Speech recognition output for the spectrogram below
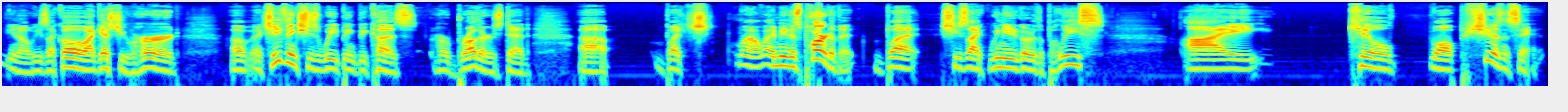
you know, he's like, Oh, I guess you heard. Uh, and she thinks she's weeping because her brother's dead. Uh, but, sh well, I mean, it's part of it. But she's like, We need to go to the police. I killed, well, she doesn't say it.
